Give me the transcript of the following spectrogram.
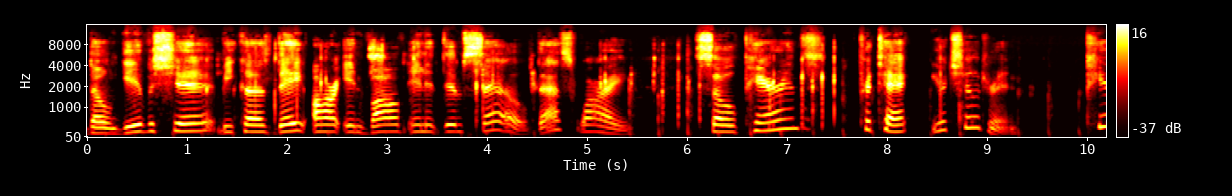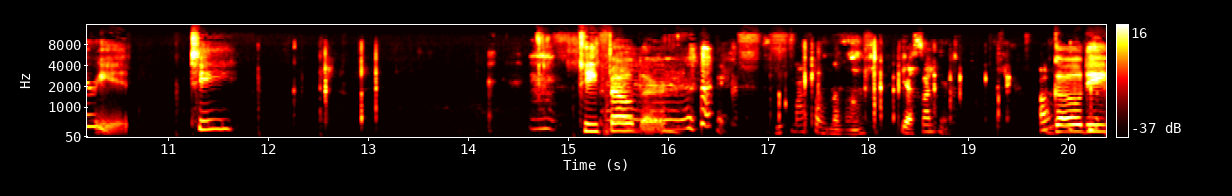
don't give a shit because they are involved in it themselves. That's why. So parents protect your children. Period. T T Felder. My phone alone. Yes, I'm here. Oh, Goldie.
